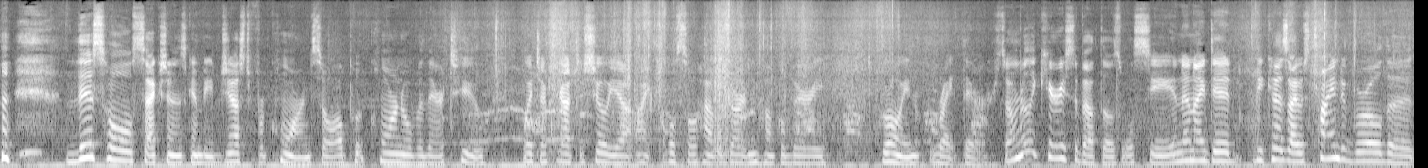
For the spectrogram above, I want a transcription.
this whole section is going to be just for corn, so I'll put corn over there too, which I forgot to show you. I also have a garden huckleberry growing right there. So I'm really curious about those. We'll see. And then I did, because I was trying to grow the,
